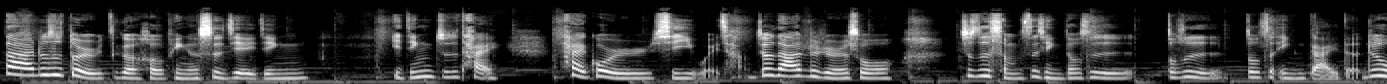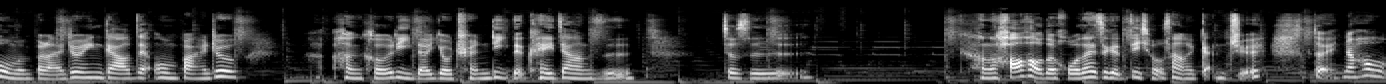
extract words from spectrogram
大家就是对于这个和平的世界已经已经就是太太过于习以为常，就大家就觉得说。就是什么事情都是都是都是应该的，就是我们本来就应该要这样，我们本来就很合理的、有权利的可以这样子，就是很好好的活在这个地球上的感觉。对，然后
